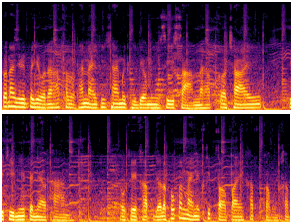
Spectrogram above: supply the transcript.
ก็น่าจะเป็นประโยชน์นะครับสำหรับท่านไหนที่ใช้มือถือเดียวมี C3 นะครับ ก็ใช้วิธีนี้เป็นแนวทาง โอเคครับ เดี๋ยวเราพบกันใหม่ในคลิปต่อไปครับ ขอบคุณครับ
